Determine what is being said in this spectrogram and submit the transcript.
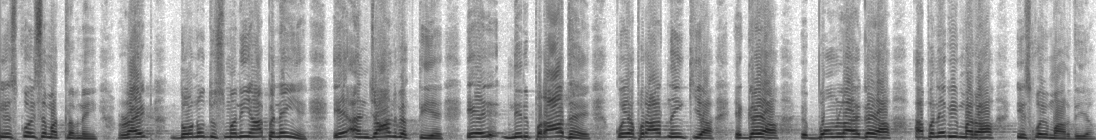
इसको, इसे मतलब नहीं राइट दोनों दुश्मनी यहाँ पे नहीं है, ये अनजान व्यक्ति है, ये निरपराध है, कोई अपराध नहीं किया, ये गया, ये बॉम्ब गया, अपने भी मरा, इसको ही मार दिया।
